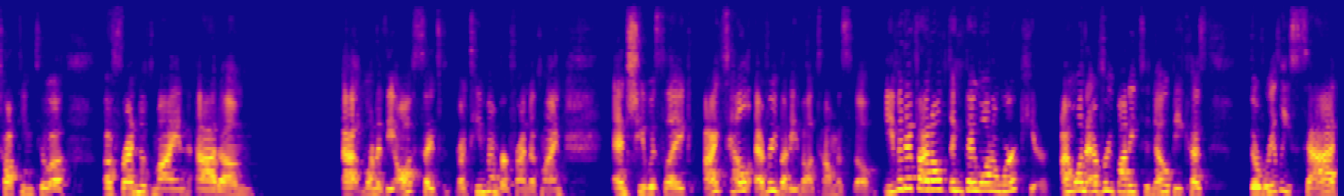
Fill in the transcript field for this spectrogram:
talking to a, a friend of mine at um at one of the offsites, a team member friend of mine, and she was like, I tell everybody about Thomasville, even if I don't think they want to work here. I want everybody to know because the really sad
